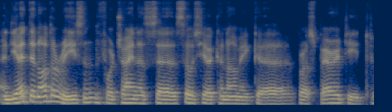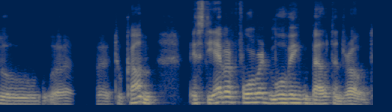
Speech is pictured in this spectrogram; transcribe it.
And yet another reason for China's socioeconomic prosperity to to come is the ever forward-moving Belt and Road.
